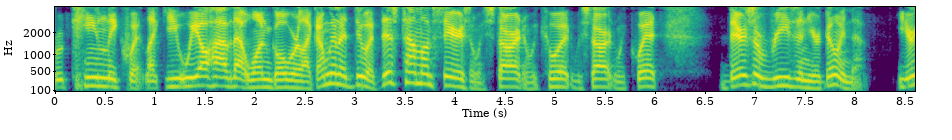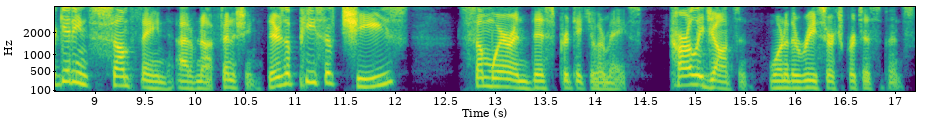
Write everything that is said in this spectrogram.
routinely quit, like you, we all have that one goal. We're like, I'm going to do it. This time I'm serious. And we start and we quit, we start and we quit. There's a reason you're doing that. You're getting something out of not finishing. There's a piece of cheese somewhere in this particular maze. Carly Johnson, one of the research participants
